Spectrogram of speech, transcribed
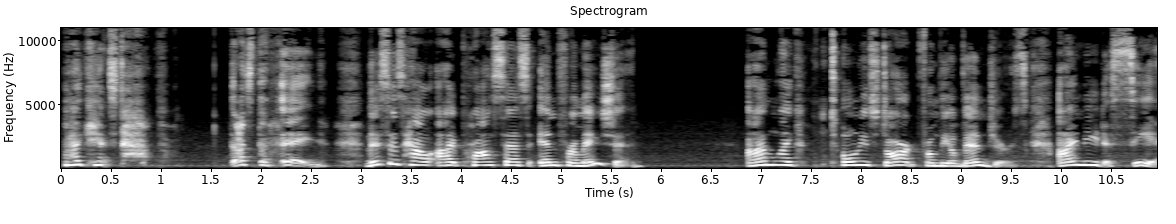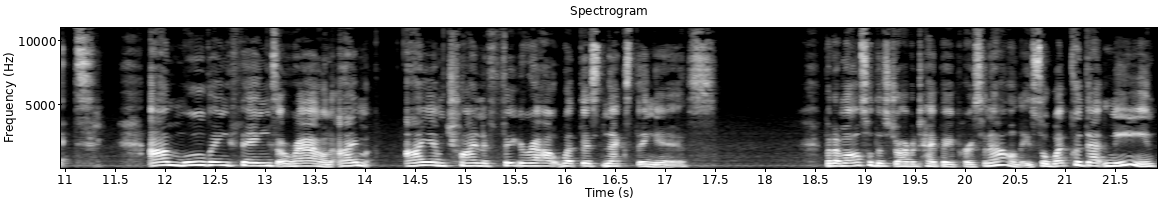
But I can't stop. That's the thing. This is how I process information. I'm like Tony Stark from the Avengers. I need to see it. I'm moving things around. I'm I am trying to figure out what this next thing is but I'm also this driver type A personality. So, what could that mean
